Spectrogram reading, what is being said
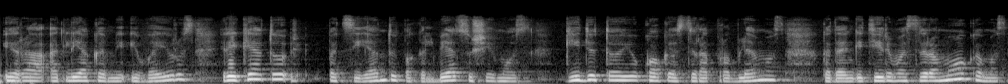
yra atliekami įvairūs, reikėtų pacientui pakalbėti su šeimos gydytojų, kokios yra problemos, kadangi tyrimas yra mokamas,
